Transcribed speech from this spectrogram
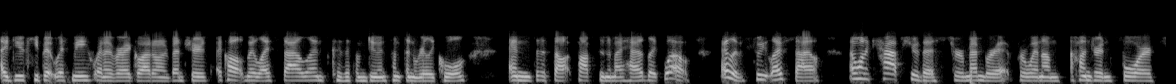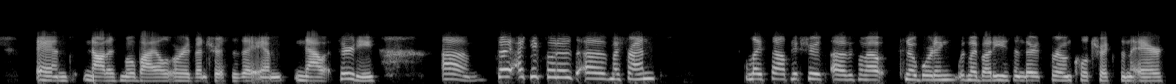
I do keep it with me whenever I go out on adventures. I call it my lifestyle lens because if I'm doing something really cool and the thought pops into my head, like, whoa, I live a sweet lifestyle. I want to capture this to remember it for when I'm 104 and not as mobile or adventurous as I am now at 30. Um, so I, I take photos of my friends, lifestyle pictures of if I'm out snowboarding with my buddies and they're throwing cool tricks in the air.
